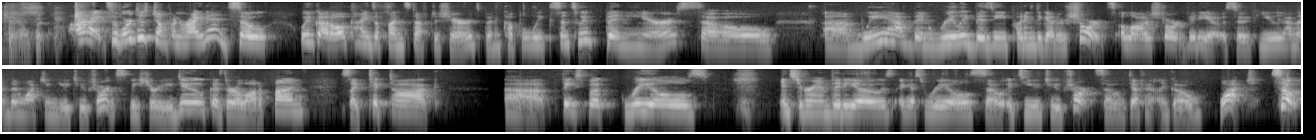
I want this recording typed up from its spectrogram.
Can't help it. All right, so we're just jumping right in. So we've got all kinds of fun stuff to share. It's been a couple weeks since we've been here, so um, we have been really busy putting together shorts, a lot of short videos. So if you haven't been watching YouTube Shorts, be sure you do because they're a lot of fun. It's like TikTok, uh, Facebook Reels, Instagram videos, I guess Reels. So it's YouTube Shorts. So definitely go watch. So,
